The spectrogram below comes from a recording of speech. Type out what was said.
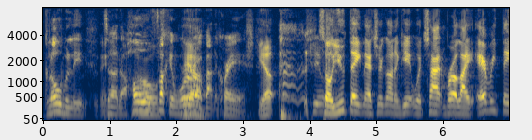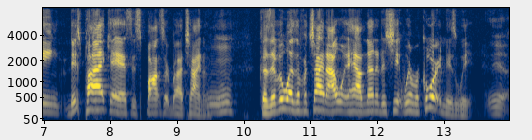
globally to the whole Oh, fucking world yeah. about to crash. Yep. So you think that you're gonna get with China, bro? Like everything, this podcast is sponsored by China. Mm-hmm. Because if it wasn't for China, I wouldn't have none of the shit we're recording this with. Yeah.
